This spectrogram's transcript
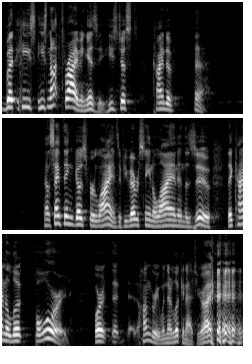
but he's, he's not thriving, is he? He's just kind of, eh. Now, the same thing goes for lions. If you've ever seen a lion in the zoo, they kind of look bored or uh, hungry when they're looking at you, right?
